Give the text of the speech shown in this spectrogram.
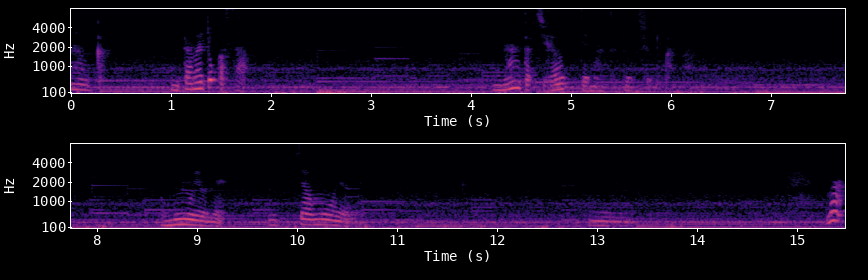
なんか見た目とかさなんか違うってまたどうしようとかさ。思うよね。めっちゃ思うよね。うん。まあ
